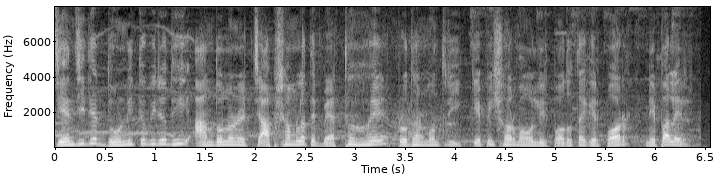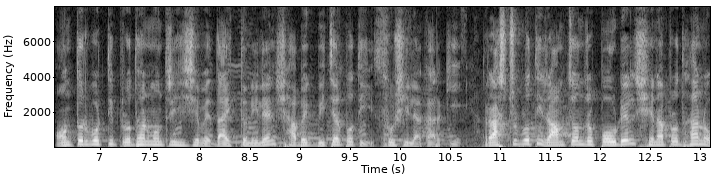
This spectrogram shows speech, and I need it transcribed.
জেনজিদের দুর্নীতি বিরোধী আন্দোলনের চাপ সামলাতে ব্যর্থ হয়ে প্রধানমন্ত্রী কেপি শর্মা ওলির পদত্যাগের পর নেপালের অন্তর্বর্তী প্রধানমন্ত্রী হিসেবে দায়িত্ব নিলেন সাবেক বিচারপতি সুশীলা কার্কি। রাষ্ট্রপতি রামচন্দ্র পৌডেল সেনাপ্রধান ও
